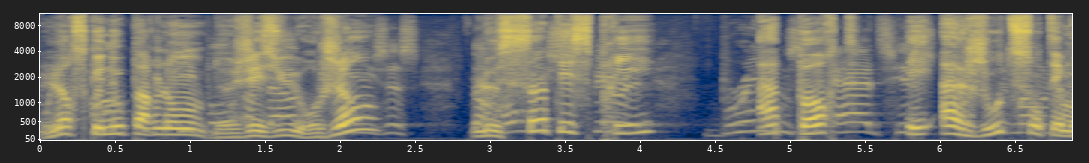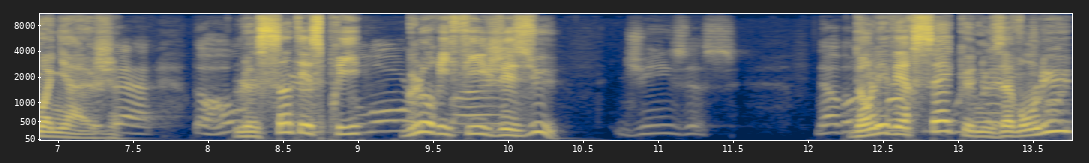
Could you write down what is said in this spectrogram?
Lorsque nous parlons de Jésus aux gens, le Saint-Esprit apporte et ajoute son témoignage. Le Saint-Esprit glorifie Jésus. Dans les versets que nous avons lus,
